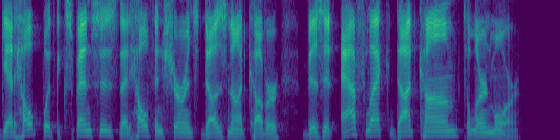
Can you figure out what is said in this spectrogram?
Get help with expenses that health insurance does not cover. Visit aflac.com to learn more.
